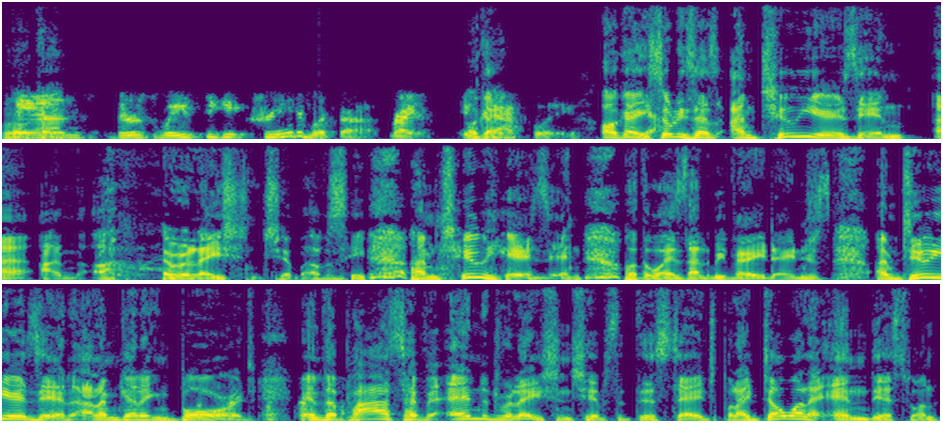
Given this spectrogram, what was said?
Okay. And there's ways to get creative with that. Right. Okay. Exactly. Okay, Yeah. somebody says I'm two years in. Uh, I'm uh, a relationship, obviously. I'm two years in. Otherwise, that'd be very dangerous. I'm two years in, and I'm getting bored. In the past, I've ended relationships at this stage, but I don't want to end this one.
